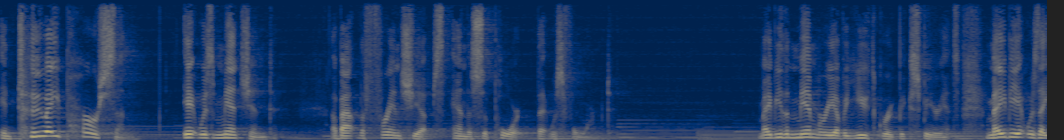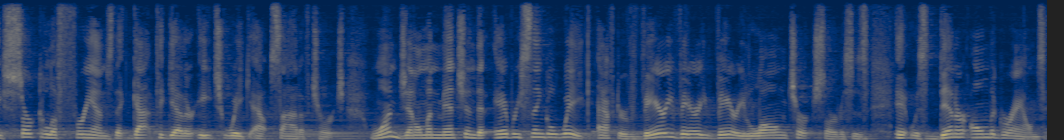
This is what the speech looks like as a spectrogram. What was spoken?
And to a person, it was mentioned about the friendships and the support that was formed. Maybe the memory of a youth group experience. Maybe it was a circle of friends that got together each week outside of church. One gentleman mentioned that every single week, after very, very, very long church services, it was dinner on the grounds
